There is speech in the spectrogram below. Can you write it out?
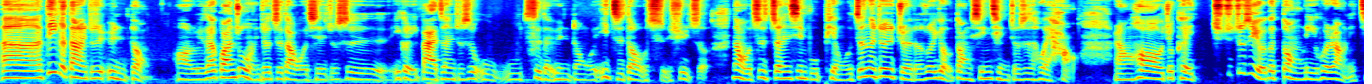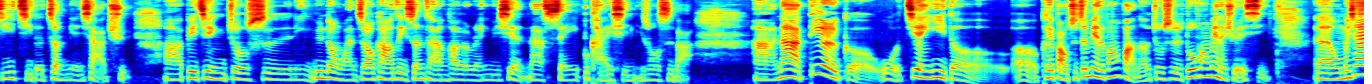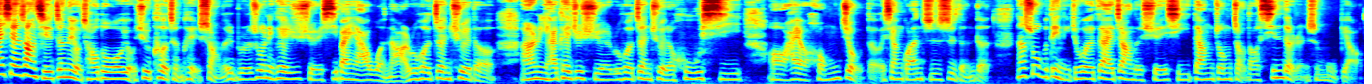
呃，第一个当然就是运动。哦，有在关注我，你就知道我其实就是一个礼拜真的就是五五次的运动，我一直都有持续着。那我是真心不骗，我真的就是觉得说有动心情就是会好，然后就可以就就是有一个动力会让你积极的正面下去啊。毕竟就是你运动完之后看到自己身材很好，有人鱼线，那谁不开心？你说是吧？啊，那第二个我建议的，呃，可以保持正面的方法呢，就是多方面的学习。呃，我们现在线上其实真的有超多有趣课程可以上的，比如说你可以去学西班牙文啊，如何正确的，然后你还可以去学如何正确的呼吸哦，还有红酒的相关知识等等。那说不定你就会在这样的学习当中找到新的人生目标。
